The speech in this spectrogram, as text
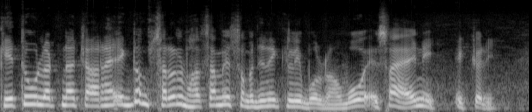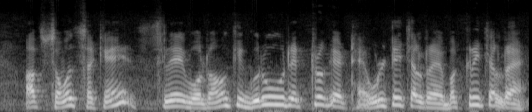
केतु उलटना चाह रहे हैं एकदम सरल भाषा में समझने के लिए बोल रहा हूँ। वो ऐसा है नहीं एक्चुअली आप समझ सकें इसलिए बोल रहा हूँ कि गुरु रेट्रोगेट हैं उल्टे चल रहे हैं बकरी चल रहे हैं।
